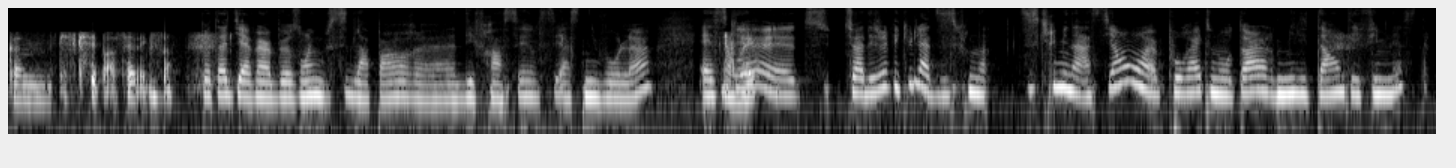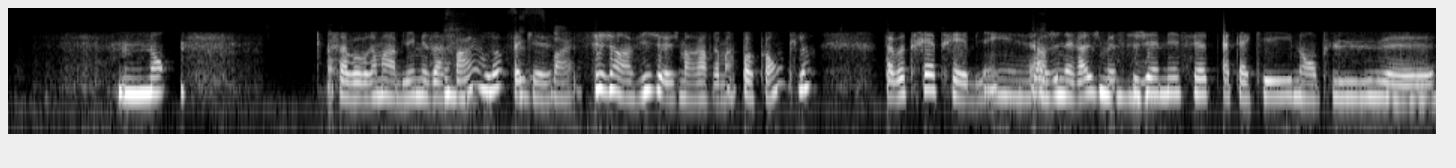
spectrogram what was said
comme qu'est-ce qui s'est passé avec ça. Peut-être qu'il y avait un besoin aussi de la part euh, des Français aussi à ce niveau-là. Est-ce que euh, tu, as déjà vécu la discrimination euh, pour être une auteure militante et féministe? Non. Ça va vraiment bien mes affaires, là. fait que si j'ai envie, je, je m'en rends vraiment pas compte, là. Ça va très, très bien. En général, je me suis mm-hmm. jamais fait attaquer non plus. Mm-hmm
